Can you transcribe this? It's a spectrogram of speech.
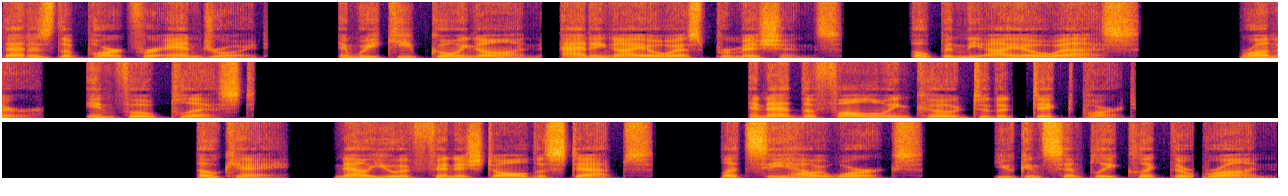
That is the part for Android. And we keep going on, adding iOS permissions. Open the iOS runner info plist and add the following code to the dict part. Okay, now you have finished all the steps. Let's see how it works. You can simply click the run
